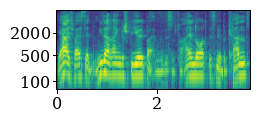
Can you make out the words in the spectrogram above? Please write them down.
Ja, ich weiß, der hat wieder reingespielt bei einem gewissen Verein dort, ist mir bekannt.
